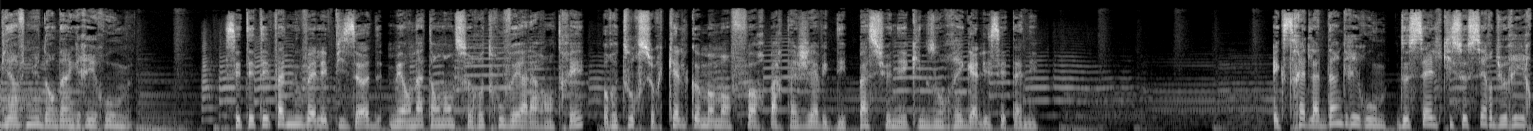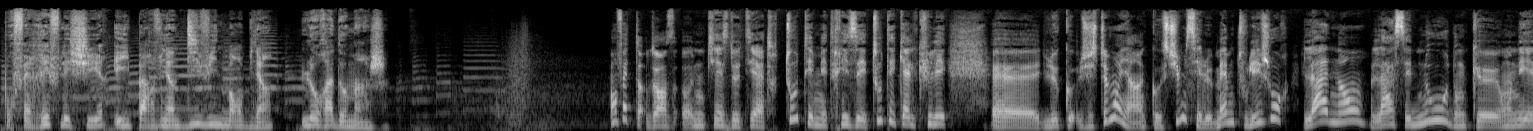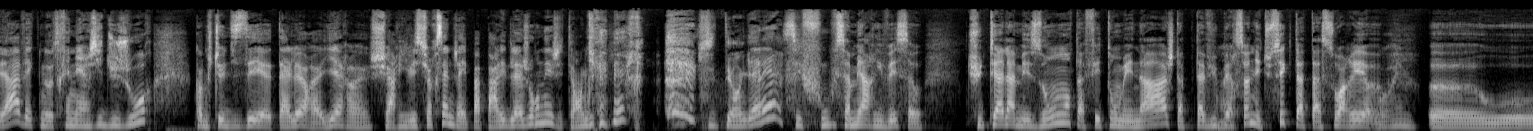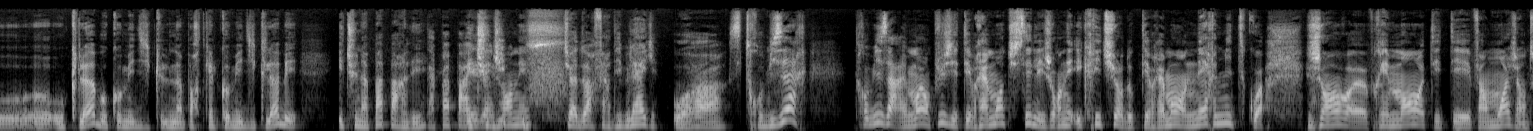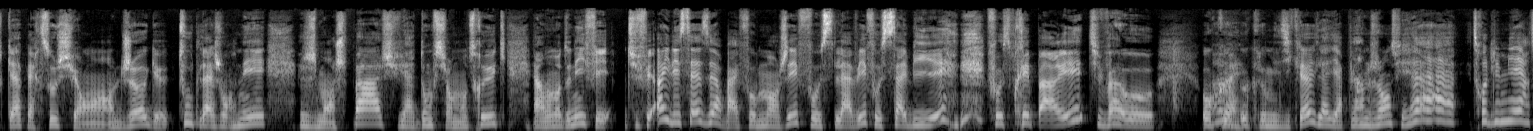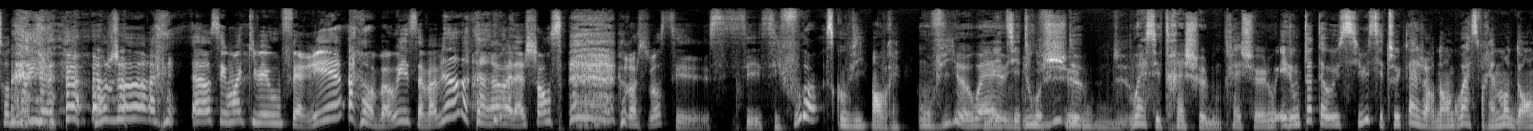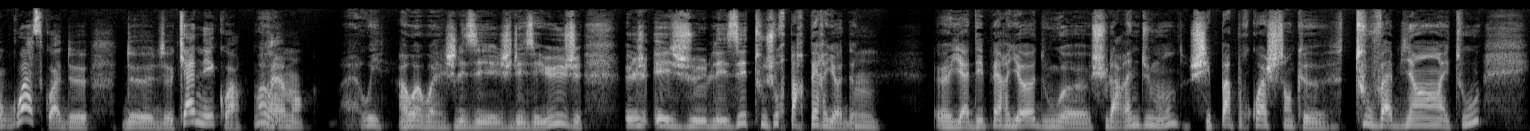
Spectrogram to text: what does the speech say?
Bienvenue dans Dinguerie Room. C'était pas de nouvel épisode, mais en attendant de se retrouver à la rentrée, retour sur quelques moments forts partagés avec des passionnés qui nous ont régalés cette année. Extrait de la Dinguerie Room, de celle qui se sert du rire pour faire réfléchir et y parvient divinement bien, Laura Domingue. En fait, dans une pièce de théâtre, tout est maîtrisé, tout est calculé. Euh, le, justement, il y a un costume, c'est le même tous les jours. Là, non, là, c'est nous. Donc, euh, on est là avec notre énergie du jour. Comme je te disais tout à l'heure, hier, euh, je suis arrivée sur scène, j'avais pas parlé de la journée, j'étais en galère. j'étais en galère. C'est fou, ça m'est arrivé ça. Tu t'es à la maison, t'as fait ton ménage, t'as as vu personne et tu sais que t'as ta soirée euh, au, club, au comédie, n'importe quel comédie club et et tu n'as pas parlé. T'as pas parlé de la journée. Tu vas devoir faire des blagues. Oh, c'est trop bizarre. Trop bizarre. Et moi, en plus, j'étais vraiment, tu sais, les journées écriture. Donc, t'es vraiment en ermite, quoi. Genre, euh, vraiment, t'étais, enfin, moi, j'ai en tout cas, perso, je suis en, jog toute la journée. Je mange pas. Je suis à donf sur mon truc. Et à un moment donné, il fait, tu fais, ah, il est 16 heures. Bah, il faut manger, faut se laver, faut s'habiller, faut se préparer. Tu vas au, au, ah Comedy Club, là, il y a plein de gens. Tu fais ah, trop de lumière, trop de bruit. Bonjour. Alors c'est moi qui vais vous faire rire. Ah, bah oui, ça va bien. Ah, bah, la chance. Franchement, c'est c'est c'est fou hein, ce qu'on vit en vrai. On vit euh, ouais, c'est trop chelou. ouais, c'est très chelou. Très chelou. Et donc toi, tu as aussi eu ces trucs-là, genre d'angoisse, vraiment d'angoisse, quoi, de de de canet, quoi, vraiment. Bah oui. Ah ouais, ouais, je les ai, je les ai eus, et je les ai toujours par période. Euh, il y a des périodes où euh, je suis la reine du monde, je sais pas pourquoi, je sens que tout va bien et tout,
